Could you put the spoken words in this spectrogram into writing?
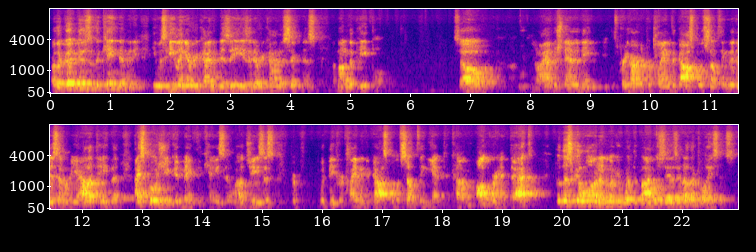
or the good news of the kingdom. And he, he was healing every kind of disease and every kind of sickness among the people. So you know, I understand that he, it's pretty hard to proclaim the gospel of something that isn't a reality, but I suppose you could make the case that, well, Jesus would be proclaiming the gospel of something yet to come. I'll grant that. But let's go on and look at what the Bible says in other places.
